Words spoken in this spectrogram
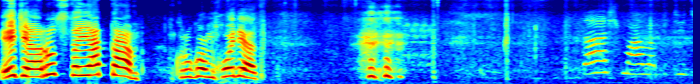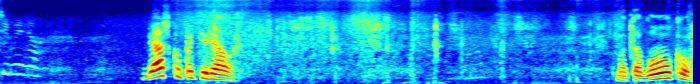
Эти орут стоят там, кругом ходят. Даш, мама, меня. Бяшку потеряла. Мотоблоку.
